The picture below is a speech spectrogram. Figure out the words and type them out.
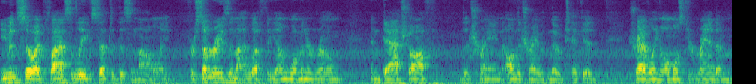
Even so, I placidly accepted this anomaly. For some reason, I left the young woman in Rome and dashed off the train on the train with no ticket, traveling almost at random.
